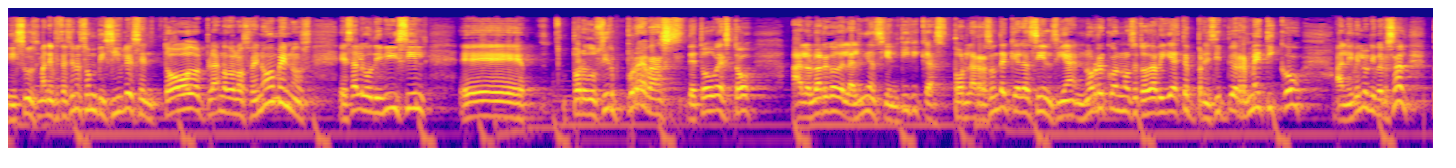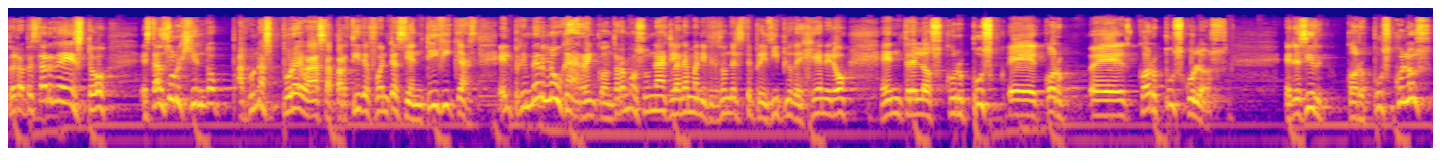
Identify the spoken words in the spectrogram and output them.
y sus manifestaciones son visibles en todo el plano de los fenómenos. Es algo difícil eh, producir pruebas de todo esto a lo largo de las líneas científicas, por la razón de que la ciencia no reconoce todavía este principio hermético a nivel universal. Pero a pesar de esto, están surgiendo algunas pruebas a partir de fuentes científicas. En primer lugar, encontramos una clara manifestación de este principio de género entre los eh, eh, corpúsculos es decir, corpúsculos,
